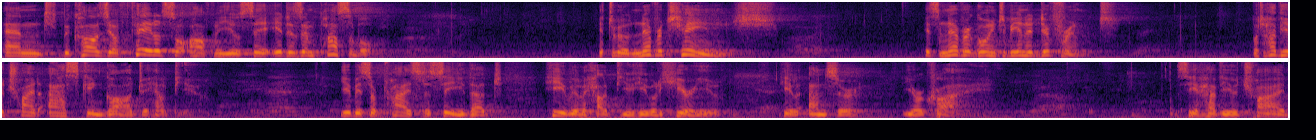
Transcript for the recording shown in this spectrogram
and because you've failed so often, you say it is impossible. It will never change. It's never going to be any different. But have you tried asking God to help you? You'll be surprised to see that He will help you, He will hear you, He'll answer your cry. See, have you tried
